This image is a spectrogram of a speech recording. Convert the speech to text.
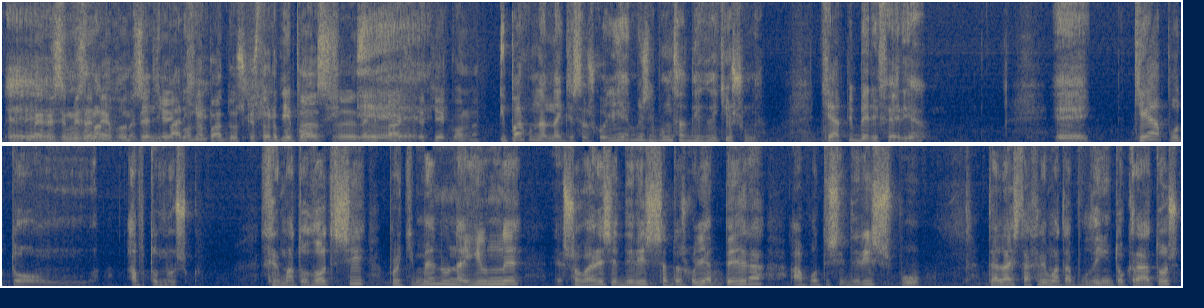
Ε, Μέχρι στιγμής δεν έχουμε τέτοια υπάρχει. εικόνα πάντως και στο ρεπορτάζ λοιπόν, ε, δεν υπάρχει τέτοια εικόνα. Υπάρχουν ανάγκες στα σχολεία. Εμείς λοιπόν θα διεκδικήσουμε και από την περιφέρεια ε, και από τον, από τον ΝΟΣΚ χρηματοδότηση προκειμένου να γίνουν σοβαρές συντηρήσεις από τα σχολεία πέρα από τις συντηρήσεις που τα ελάχιστα χρήματα που δίνει το κράτος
